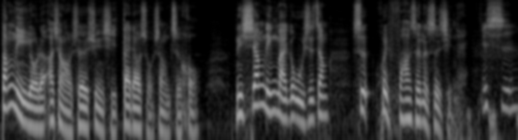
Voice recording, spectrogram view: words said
当你有了阿翔老师的讯息带到手上之后，你相邻买个五十张是会发生的事情诶、是，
